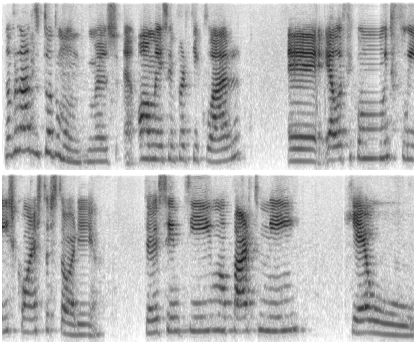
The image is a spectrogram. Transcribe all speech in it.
na verdade de todo mundo, mas eh, homens em particular, é, ela ficou muito feliz com esta história. Então eu senti uma parte de mim que é o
